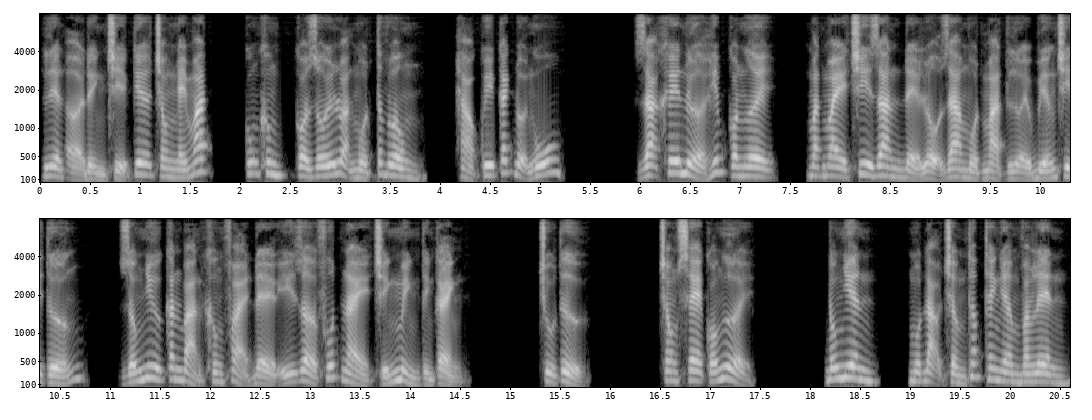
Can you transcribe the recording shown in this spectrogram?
liền ở đỉnh chỉ kia trong nháy mắt, cũng không có rối loạn một tấc vông, hảo quy cách đội ngũ. Dạ khê nửa híp con người, mặt mày chi gian để lộ ra một mặt lười biếng chi tướng, giống như căn bản không phải để ý giờ phút này chính mình tình cảnh. Chủ tử, trong xe có người. Đồng nhiên, một đạo trầm thấp thanh âm vang lên,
